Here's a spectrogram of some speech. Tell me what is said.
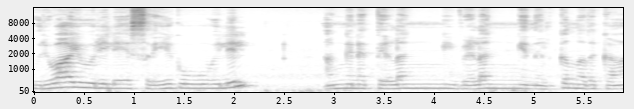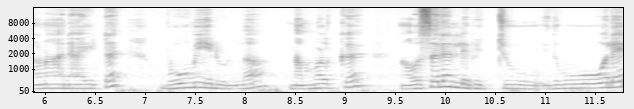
ഗുരുവായൂരിലെ ശ്രീകോവിലിൽ അങ്ങനെ തിളങ്ങി വിളങ്ങി നിൽക്കുന്നത് കാണാനായിട്ട് ഭൂമിയിലുള്ള നമ്മൾക്ക് അവസരം ലഭിച്ചു. ഇതുപോലെ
